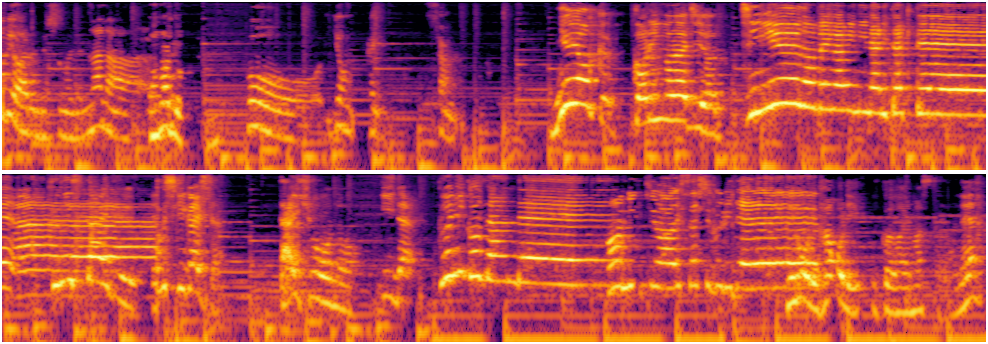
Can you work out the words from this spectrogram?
7秒あるんですので、7、7秒。5、4、はい、3。ニューヨークコリンゴラジオ自由の女神になりたくて国スタイル株式会社代表の飯田邦子さんです。こんにちは、お久しぶりです。日本箱に伺いますからね。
